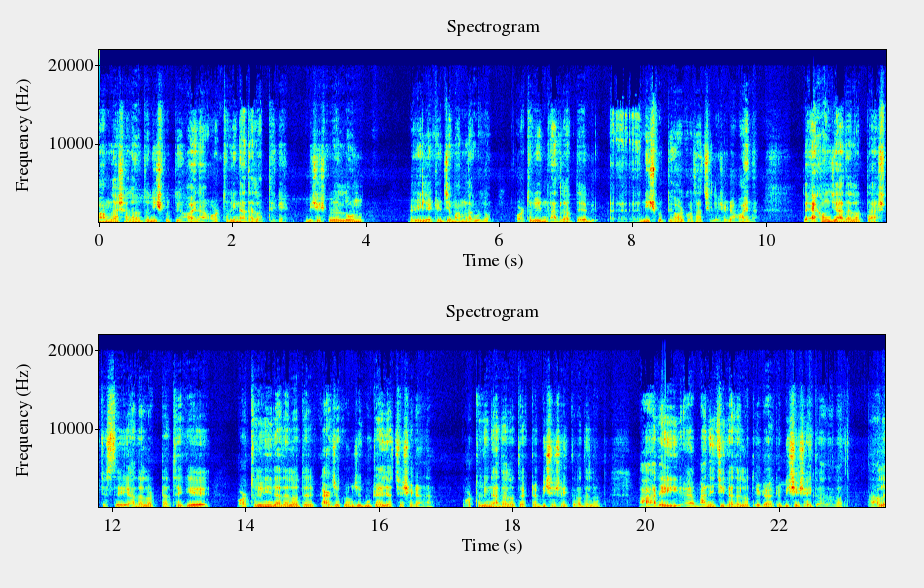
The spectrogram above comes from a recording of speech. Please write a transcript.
মামলা সাধারণত নিষ্পত্তি হয় না অর্থ ঋণ আদালত থেকে। বিশেষ করে লোন রিলেটেড যে মামলাগুলো। অর্থ ঋণ আদালতে নিষ্পত্তি হওয়ার কথা ছিল, সেটা হয় না। তো এখন যে আদালতটা আসতেছে, এই আদালতটা থেকে অর্থঋণী আদালতের কার্যক্রম যে গুটায় যাচ্ছে, সেটা না। অর্থঋণ আদালত একটা বিশেষায়িত আদালত, আর এই বাণিজ্যিক আদালত, এটাও একটা বিশেষায়িত আদালত। তাহলে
